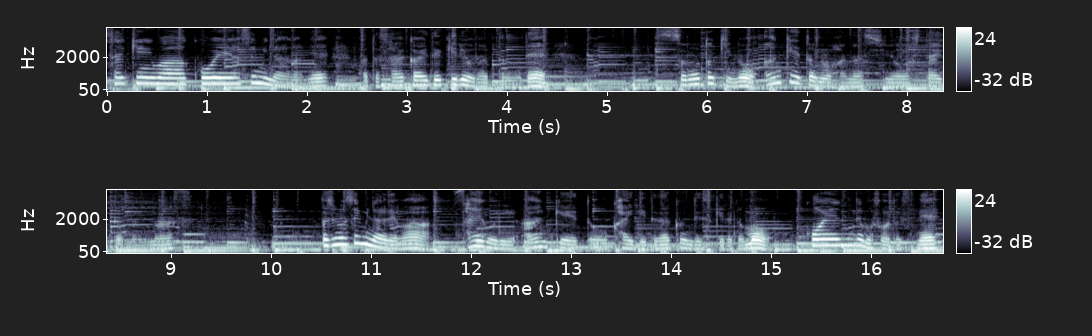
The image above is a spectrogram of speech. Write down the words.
最近は講演やセミナーがねまた再開できるようになったのでその時のアンケートのお話をしたいと思います。私のセミナーでは最後にアンケートを書いていただくんですけれども講演でもそうですね。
